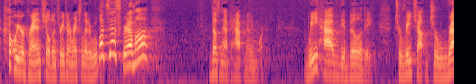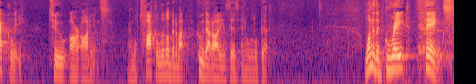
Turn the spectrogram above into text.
or your grandchildren three generations later. Well, what's this, Grandma? doesn't have to happen anymore. We have the ability to reach out directly to our audience. And we'll talk a little bit about who that audience is in a little bit. One of the great things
